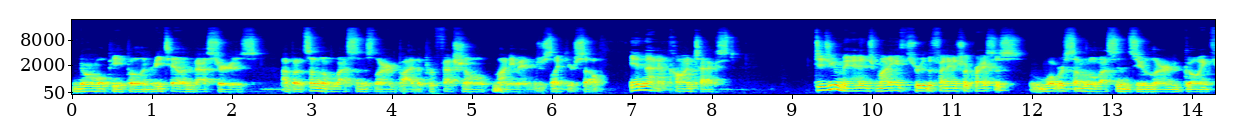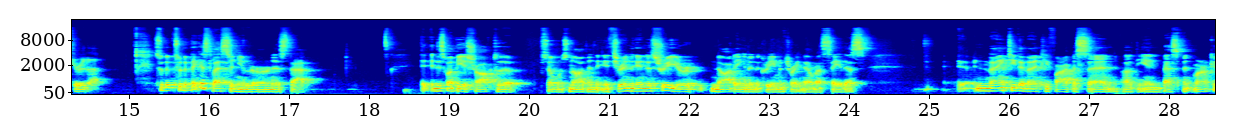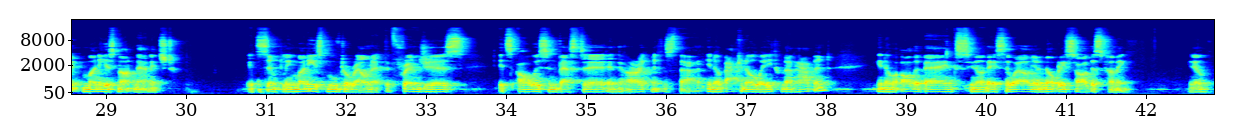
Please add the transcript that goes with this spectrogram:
normal people and retail investors about some of the lessons learned by the professional money managers like yourself. In that context, did you manage money through the financial crisis? What were some of the lessons you learned going through that? So the, so the biggest lesson you learn is that it, this might be a shock to someone who's not in. If you're in the industry, you're nodding in agreement right now. Let's say this: ninety to ninety-five percent of the investment market, money is not managed. It's simply money is moved around at the fringes. It's always invested, and the argument is that you know back in 08 when that happened, you know all the banks, you know they say, well, you know nobody saw this coming. You know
